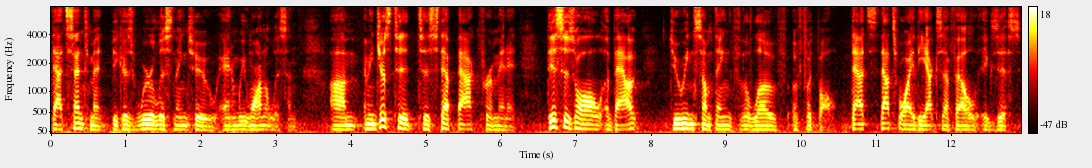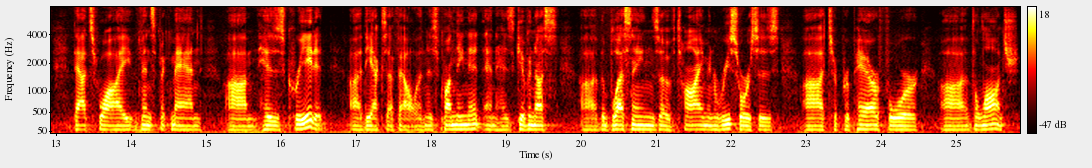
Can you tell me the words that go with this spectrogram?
that sentiment because we're listening too, and we want to listen. Um, I mean, just to to step back for a minute, this is all about doing something for the love of football. That's that's why the XFL exists. That's why Vince McMahon um, has created uh, the XFL and is funding it and has given us uh, the blessings of time and resources uh, to prepare for uh, the launch.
